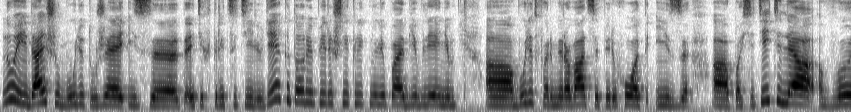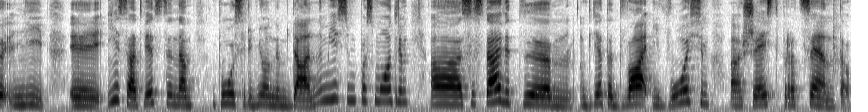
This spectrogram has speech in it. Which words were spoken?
Ну и дальше будет уже из э, этих 30 людей, которые перешли, кликнули по объявлению, будет формироваться переход из а, посетителя в лид. Э, и, соответственно, по усредненным данным, если мы посмотрим, а, составит эм, где-то 2,8-6%.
